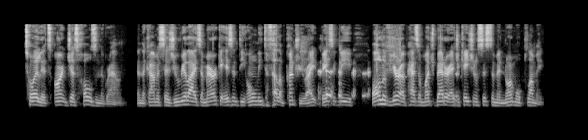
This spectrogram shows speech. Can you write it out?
toilets aren't just holes in the ground. And the comment says, You realize America isn't the only developed country, right? Basically, all of Europe has a much better educational system and normal plumbing.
